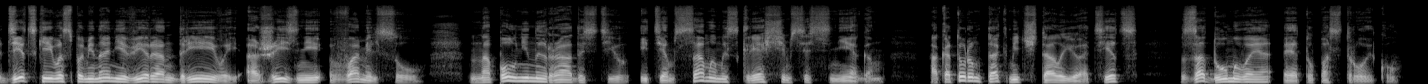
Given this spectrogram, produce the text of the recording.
Детские воспоминания Веры Андреевой о жизни в Амельсу наполнены радостью и тем самым искрящимся снегом, о котором так мечтал ее отец, задумывая эту постройку.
